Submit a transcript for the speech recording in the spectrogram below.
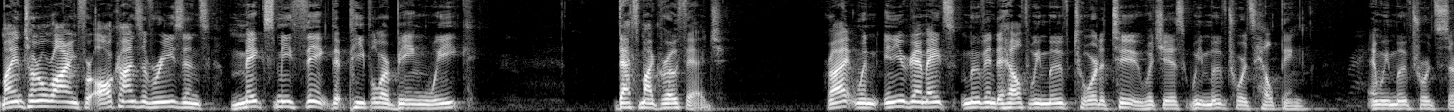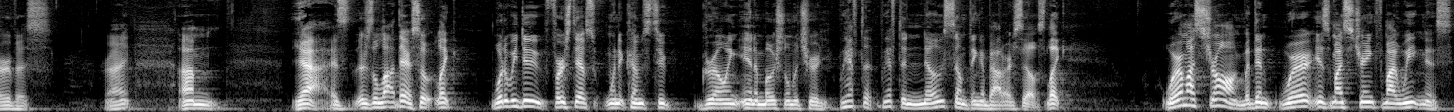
my internal wiring, for all kinds of reasons, makes me think that people are being weak. That's my growth edge. Right? When Enneagram 8s move into health, we move toward a 2, which is we move towards helping and we move towards service. Right? Um, yeah, there's a lot there. So, like, what do we do? First steps when it comes to growing in emotional maturity. We have to, we have to know something about ourselves. Like, where am I strong? But then, where is my strength, my weakness?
